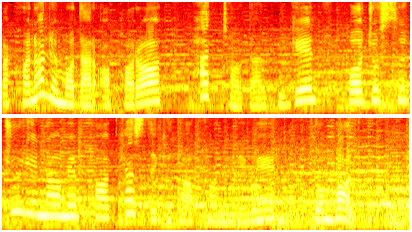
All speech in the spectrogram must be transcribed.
و کانال ما در آپارات حتی در گوگل با جستجوی نام پادکست کتابخانه مهر دنبال کنید.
